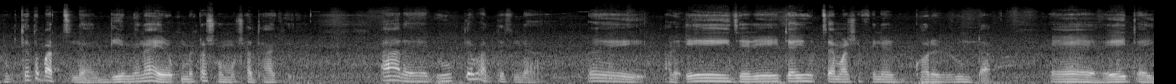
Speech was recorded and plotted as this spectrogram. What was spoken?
ঢুকতে তো পারছি না। গেমে না এরকম একটা সমস্যা থাকে। আরে, ঢুকতে পারতেছি না। এই, আরে এই যে এইটাই হচ্ছে আমার সাফিনের ঘরের রুমটা হ্যাঁ এইটাই।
